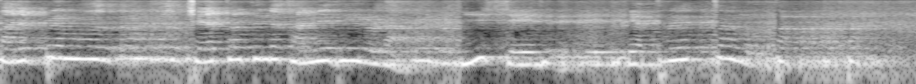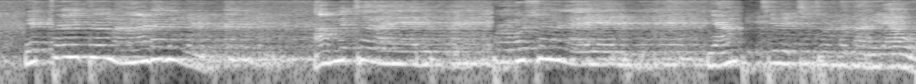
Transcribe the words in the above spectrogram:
പരബ്രഹ്മ ക്ഷേത്രത്തിന്റെ സന്നിധിയിലുള്ള ഈ സ്റ്റേജിൽ എത്രയെത്ര നൃത്തം എത്രയെത്ര നാടകങ്ങൾ ഞാൻ പിച്ചു വെച്ചിട്ടുണ്ടെന്ന് അറിയാവോ?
